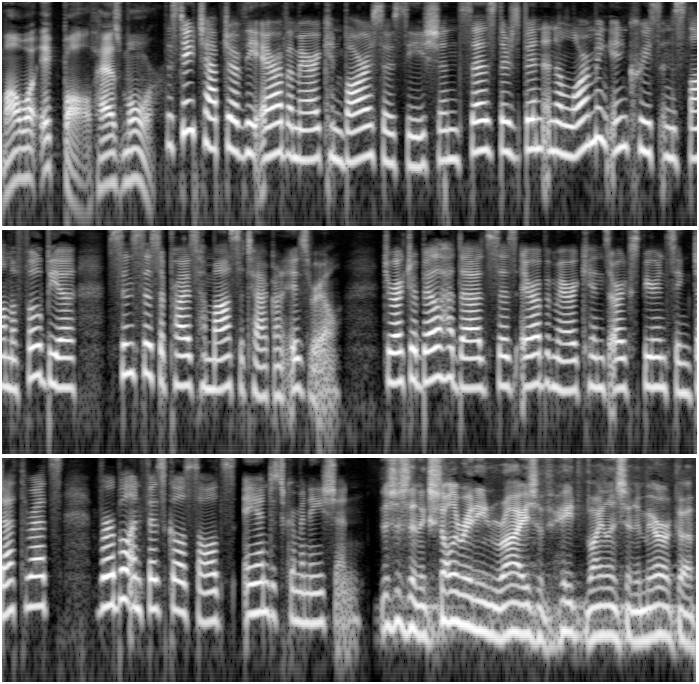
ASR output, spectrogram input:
Mawa Iqbal has more. The state chapter of the Arab American Bar Association says there's been an alarming increase in Islamophobia since the surprise Hamas attack on Israel. Director Bill Haddad says Arab Americans are experiencing death threats, verbal and physical assaults, and discrimination. This is an accelerating rise of hate violence in America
